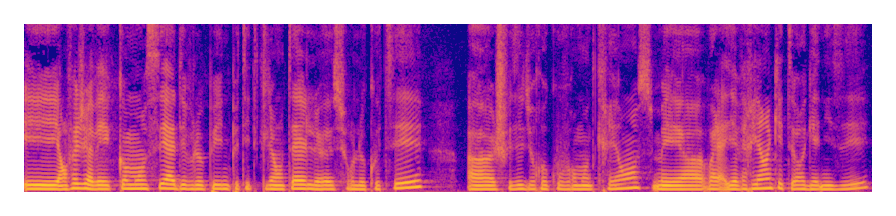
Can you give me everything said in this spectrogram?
Et en fait, j'avais commencé à développer une petite clientèle sur le côté. je faisais du recouvrement de créances, mais voilà, il n'y avait rien qui était organisé.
